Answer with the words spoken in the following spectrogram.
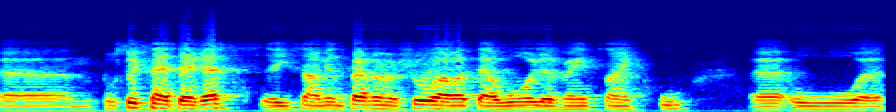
Euh, pour ceux qui s'intéressent, euh, ils s'en viennent faire un show à Ottawa le 25 août euh, au euh,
